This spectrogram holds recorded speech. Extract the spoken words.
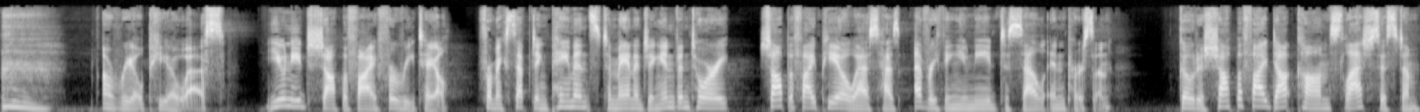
a real POS? You need Shopify for retail. From accepting payments to managing inventory, Shopify POS has everything you need to sell in person. Go to shopify.com slash system,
